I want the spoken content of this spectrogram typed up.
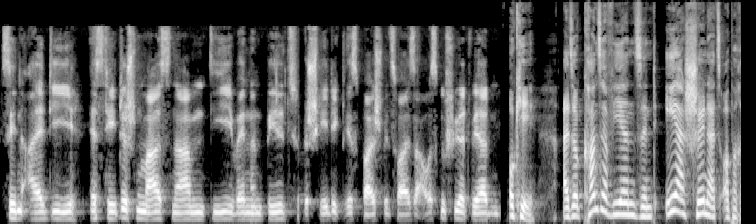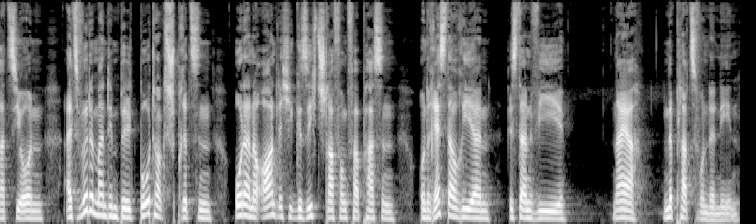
sind all die ästhetischen Maßnahmen, die, wenn ein Bild beschädigt ist, beispielsweise ausgeführt werden. Okay, also konservieren sind eher Schönheitsoperationen, als würde man dem Bild Botox spritzen oder eine ordentliche Gesichtsstraffung verpassen und restaurieren ist dann wie, naja, eine Platzwunde nähen.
